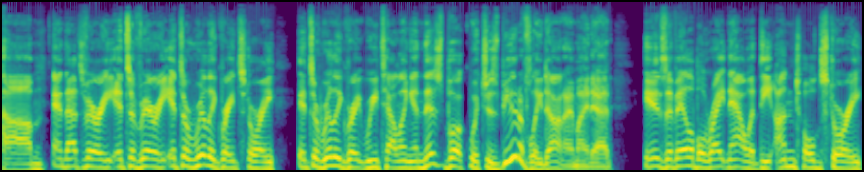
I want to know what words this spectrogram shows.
Um, and that's very, it's a very, it's a really great story. It's a really great retelling. And this book, which is beautifully done, I might add, is available right now at the Untold Story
